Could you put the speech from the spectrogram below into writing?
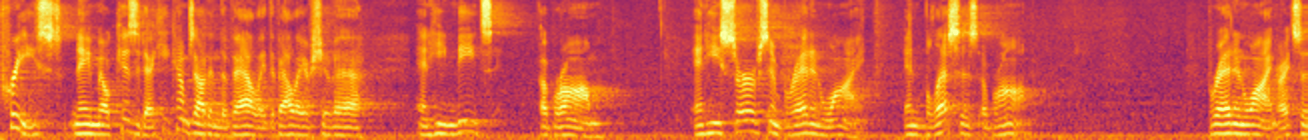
priest named Melchizedek, he comes out in the valley, the valley of Shaveh, and he meets Abram, and he serves him bread and wine and blesses Abram bread and wine, right? So,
